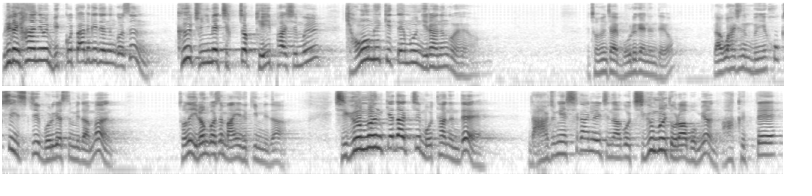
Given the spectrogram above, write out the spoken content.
우리가 하나님을 믿고 따르게 되는 것은 그 주님의 직접 개입하심을 경험했기 때문이라는 거예요. 저는 잘 모르겠는데요. 라고 하시는 분이 혹시 있을지 모르겠습니다만 저는 이런 것을 많이 느낍니다. 지금은 깨닫지 못하는데 나중에 시간을 지나고 지금을 돌아보면 아, 그때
